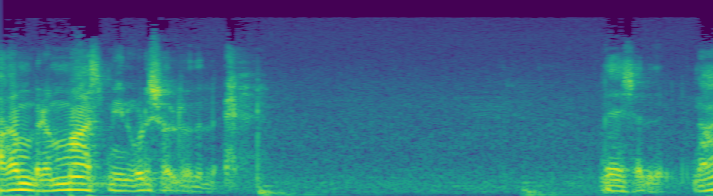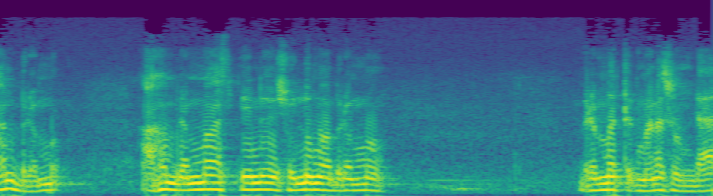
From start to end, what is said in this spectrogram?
அகம் பிரம்மாஸ்மின்னு கூட இல்லை பேசுறது. நான் பிரம்மம். அகம் பிரம்மாஸ்மின்னு சொல்லுமா பிரம்மம்? பிரம்மத்துக்கு மனசு உண்டா?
